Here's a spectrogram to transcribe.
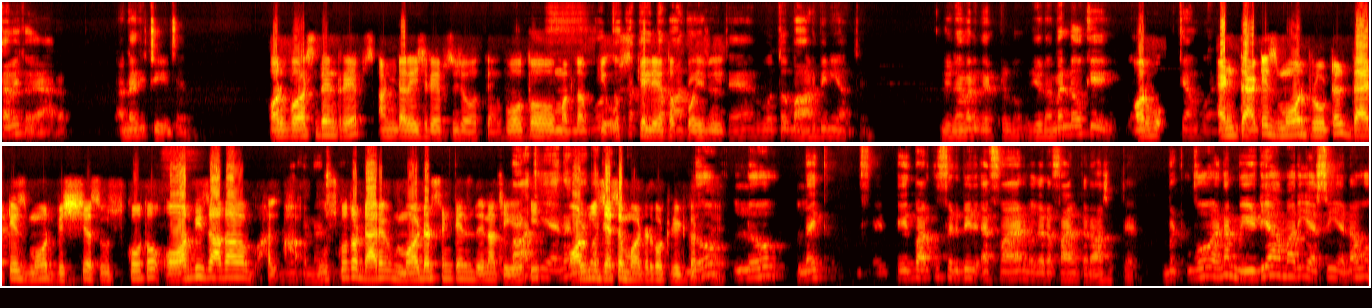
तभी तो यार अलग ही चीज़ है। और worse than rapes under age rapes जो होते हैं वो तो मतलब कि तो उसके लिए तो कोई भी वो तो बाहर भी नहीं आते। You never get to know you never know कि और वो क्या हुआ है। and that is more brutal that is more vicious उसको तो और भी ज़्यादा उसको तो डायरेक्ट मर्डर सेंटेंस देना चाहिए कि ऑलमोस्ट जैसे मर्डर को ट्रीट करते हैं। लोग लाइक एक बार को फिर भी एफआईआर वगैरह फ़ाइल करा सकते हैं। बट वो है ना मीडिया हमारी ऐसी है ना वो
